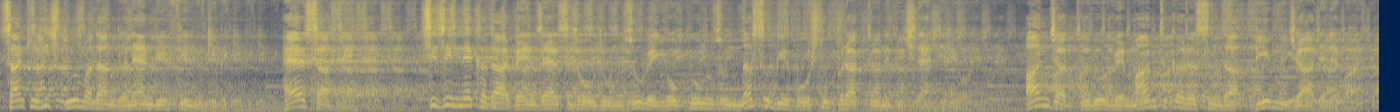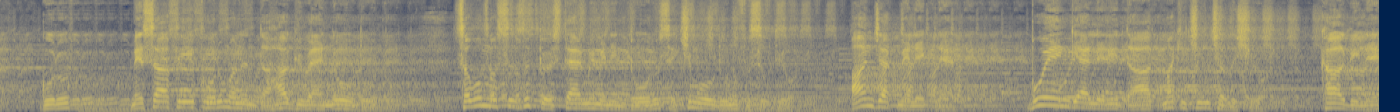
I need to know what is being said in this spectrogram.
Sanki hiç durmadan dönen bir film gibi. Her sahne sizin ne kadar benzersiz olduğunuzu ve yokluğunuzun nasıl bir boşluk bıraktığını güçlendiriyor. Ancak gurur ve mantık arasında bir mücadele var. Gurur, mesafeyi korumanın daha güvenli olduğunu, savunmasızlık göstermemenin doğru seçim olduğunu fısıldıyor. Ancak melekler bu engelleri dağıtmak için çalışıyor. Kalbine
